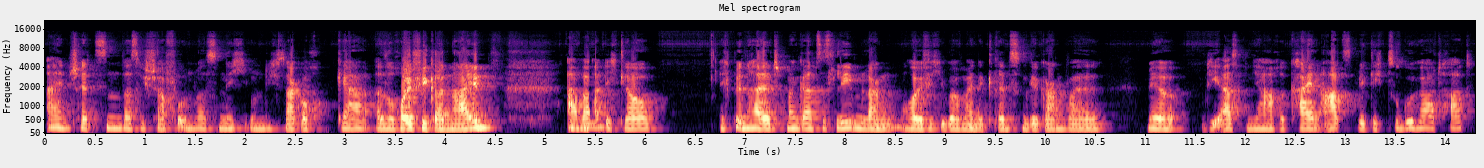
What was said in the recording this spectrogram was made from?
einschätzen, was ich schaffe und was nicht. Und ich sage auch gern, also häufiger nein. Aber mhm. ich glaube, ich bin halt mein ganzes Leben lang häufig über meine Grenzen gegangen, weil mir die ersten Jahre kein Arzt wirklich zugehört hat.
